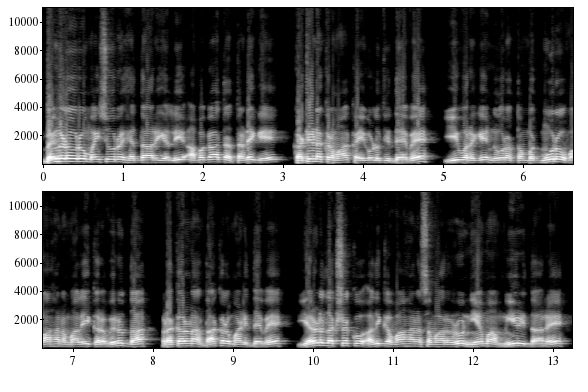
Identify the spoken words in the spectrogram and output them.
ಬೆಂಗಳೂರು ಮೈಸೂರು ಹೆದ್ದಾರಿಯಲ್ಲಿ ಅಪಘಾತ ತಡೆಗೆ ಕಠಿಣ ಕ್ರಮ ಕೈಗೊಳ್ಳುತ್ತಿದ್ದೇವೆ. ಈವರೆಗೆ ನೂರ ತೊಂಬತ್ಮೂರು ವಾಹನ ಮಾಲೀಕರ ವಿರುದ್ಧ ಪ್ರಕರಣ ದಾಖಲು ಮಾಡಿದ್ದೇವೆ. ಎರಡು ಲಕ್ಷಕ್ಕೂ ಅಧಿಕ ವಾಹನ ಸವಾರರು ನಿಯಮ ಮೀರಿದ್ದಾರೆ.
